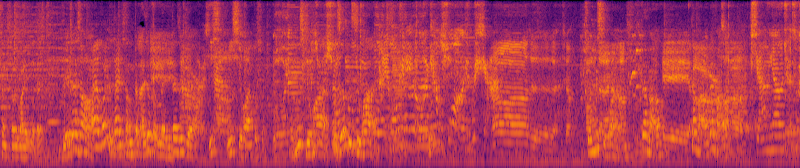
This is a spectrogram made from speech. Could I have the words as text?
看小尾巴也给我带上。别带上了。哎，我你带上。你本来就很美，你带这个。你你喜欢不是？我不喜欢，我真不喜欢。哎呀，我这首歌唱错了，是不是啊？啊，对对对对，行。真不喜欢啊。带反了。哎，带反了，带反了。想要传送。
